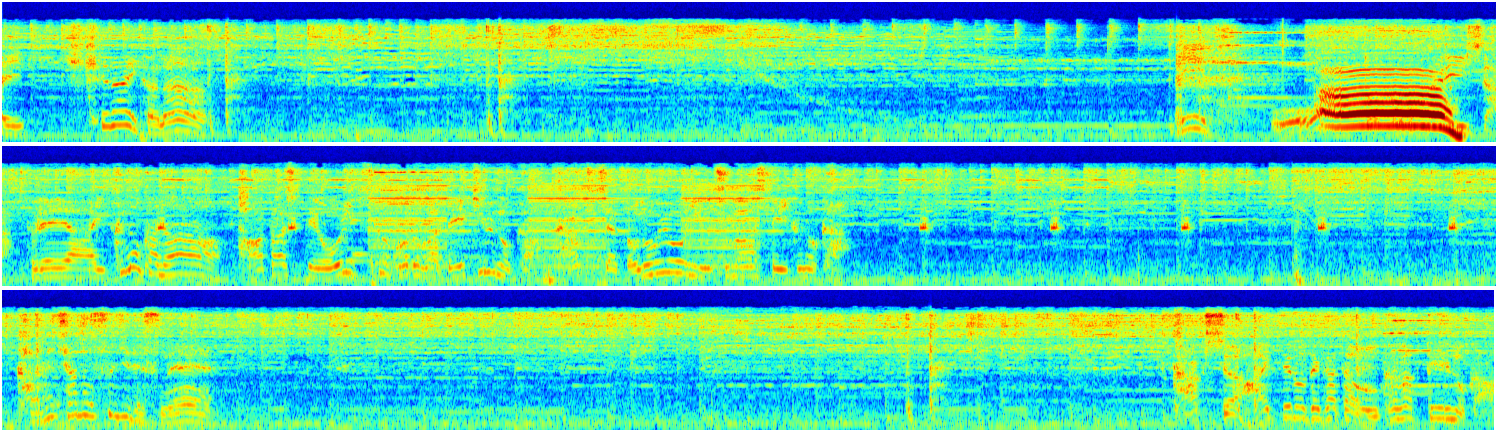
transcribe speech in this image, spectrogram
杯引けないかな。あプレイヤー行くのかな。果たして追いつくことができるのか。各社どのように打ち回していくのか。上茶の筋ですね手の出方を伺っているのか？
